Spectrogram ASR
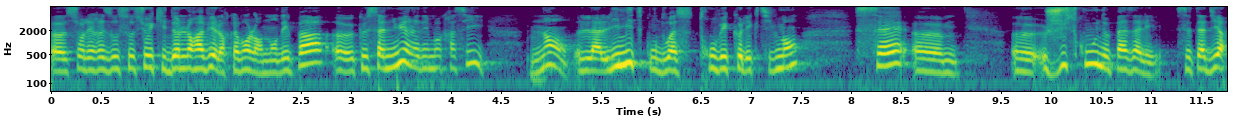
euh, sur les réseaux sociaux et qui donnent leur avis alors qu'avant on leur demandait pas, euh, que ça nuit à la démocratie. Non, la limite qu'on doit se trouver collectivement, c'est jusqu'où ne pas aller. C'est-à-dire,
